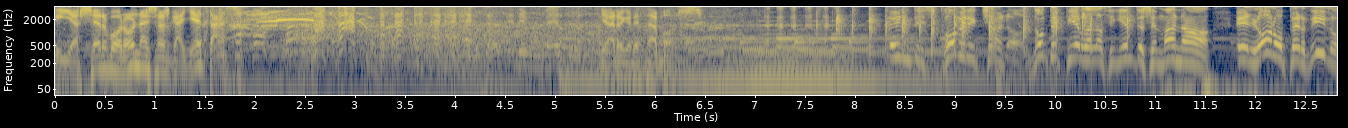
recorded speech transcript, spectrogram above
Y a hacer borona esas galletas. Ya regresamos. En Discovery Channel, no te pierdas la siguiente semana, El Oro Perdido.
